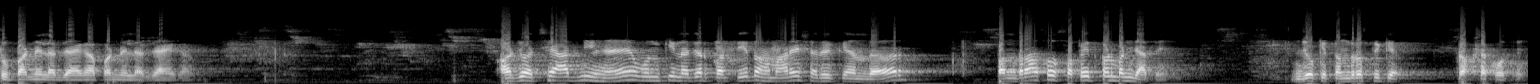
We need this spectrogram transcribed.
तो पढ़ने लग जाएगा, पढ़ने लग जाएगा। और जो अच्छे आदमी हैं, उनकी नज़र पड़ती है तो हमारे शरीर के अंदर 1500 सफ़ेद कण बन जाते हैं, जो कि तंदुरुस्ती के रक्षक होते हैं।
